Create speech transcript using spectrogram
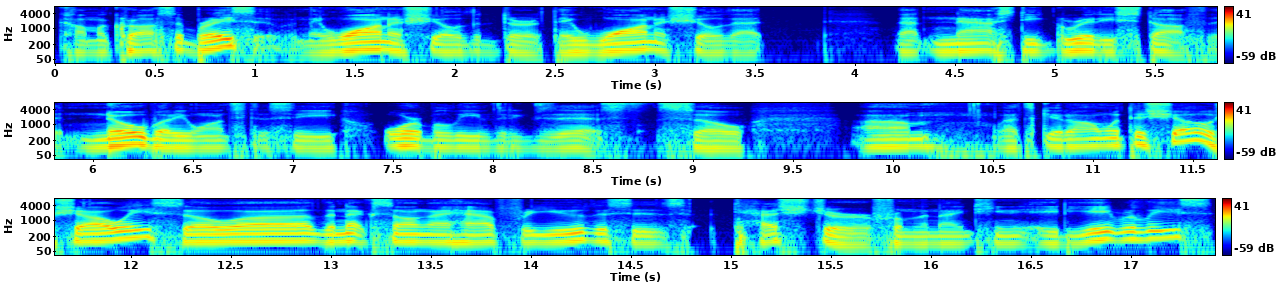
come across abrasive and they want to show the dirt. They want to show that that nasty, gritty stuff that nobody wants to see or believe that exists. So um, let's get on with the show, shall we? So uh, the next song I have for you, this is Testure from the 1988 release,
